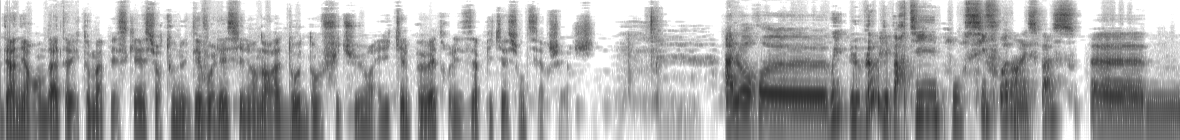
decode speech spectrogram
dernière en date avec Thomas Pesquet, et surtout nous dévoiler s'il y en aura d'autres dans le futur et quelles peuvent être les applications de ces recherches? Alors euh, oui, le blob il est parti pour six fois dans l'espace euh,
